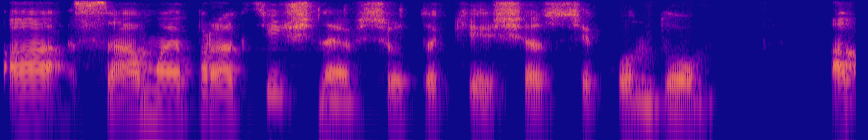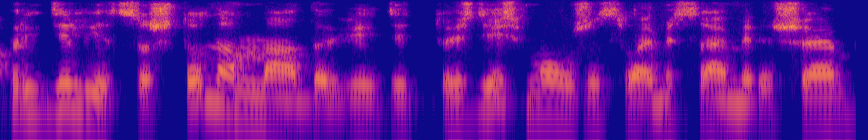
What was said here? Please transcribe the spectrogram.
А самое практичное все-таки, сейчас, секунду, определиться, что нам надо видеть, то здесь мы уже с вами сами решаем.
